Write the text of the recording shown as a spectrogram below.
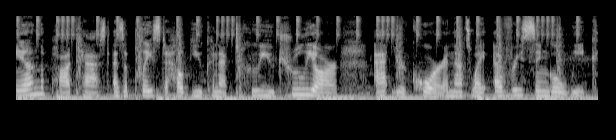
and the podcast as a place to help you connect to who you truly are at your core. And that's why every single week,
